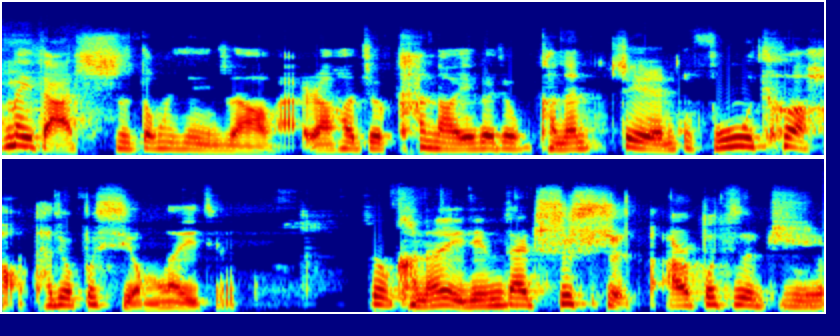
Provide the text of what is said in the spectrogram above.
没咋吃东西，你知道吧？然后就看到一个，就可能这人服务特好，他就不行了，已经。就可能已经在吃屎而不自知。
